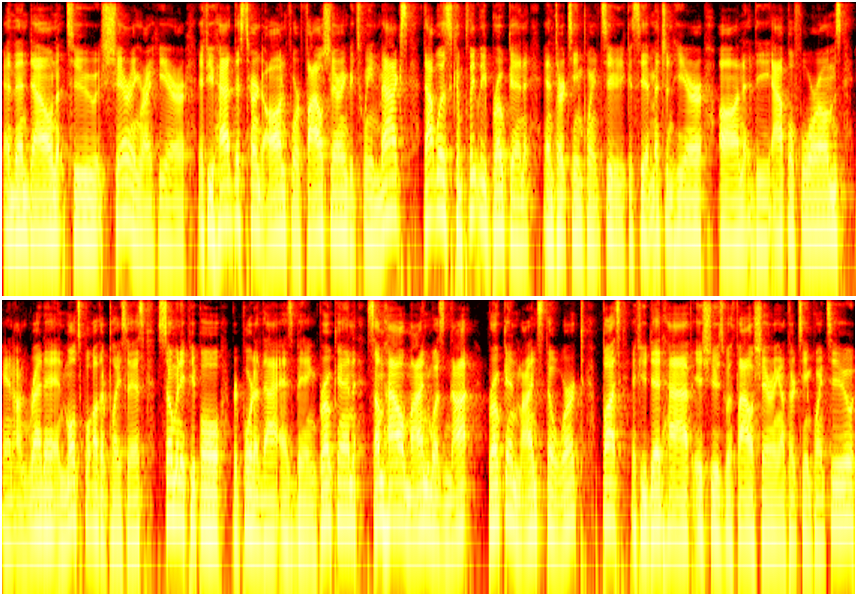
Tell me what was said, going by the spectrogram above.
and then down to sharing right here, if you had this turned on for file sharing between Macs, that was completely broken in 13.2. You can see it mentioned here on the Apple forums and on Reddit and multiple other places. So many people reported that as being broken. Somehow mine was not broken, mine still worked, but if you did have issues with file sharing on 13.2,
